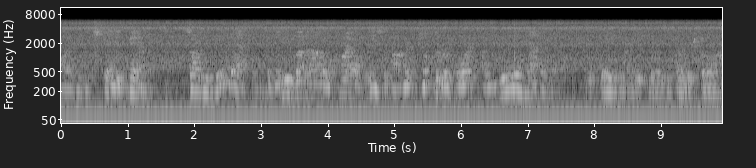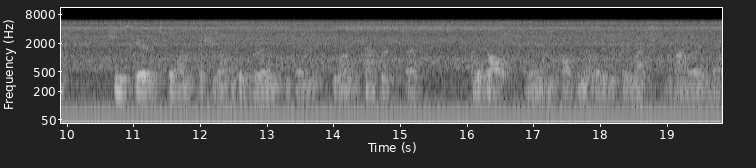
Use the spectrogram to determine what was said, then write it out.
part of his extended family. Sergeant David Atkins of the New Lebanon, Ohio Police Department took the report a year and a half ago. It was late at night, there was a thunderstorm. She was scared of the storm, so she uh, an adult, and ultimately he pretty much violated that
